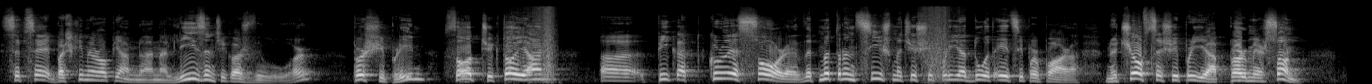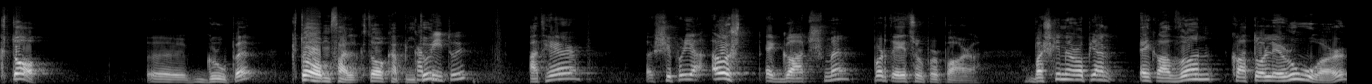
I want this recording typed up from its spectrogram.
sepse Bashkimi Europian në analizën që ka zhvilluar për Shqipërinë, thotë që këto janë pikat kryesore dhe më të rëndësishme që Shqipëria duhet të ecë përpara. Në qoftë se Shqipëria përmirëson këto grupe, këto, më fal, këto kapituj, atëherë Shqipëria është e gatshme për të ecur përpara. Bashkimi Europian e ka dhënë, ka toleruar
